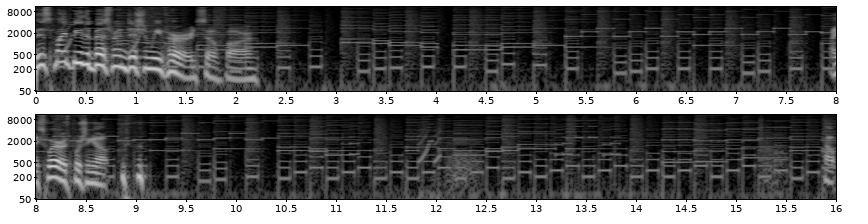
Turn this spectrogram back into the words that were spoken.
This might be the best rendition we've heard so far. I swear I was pushing up. oh.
